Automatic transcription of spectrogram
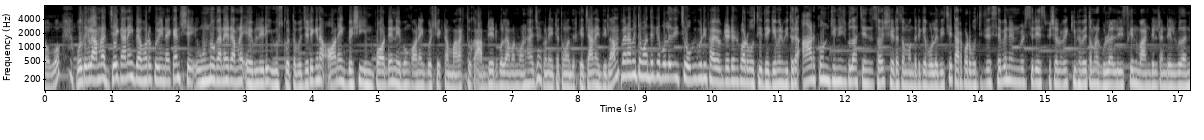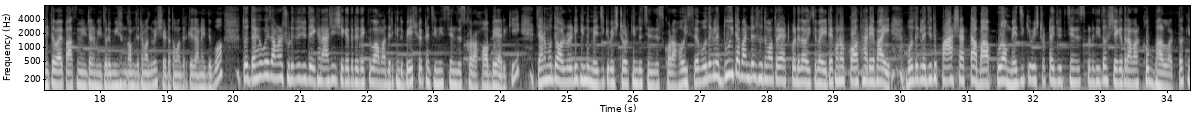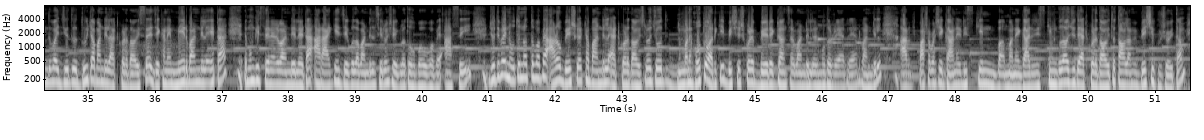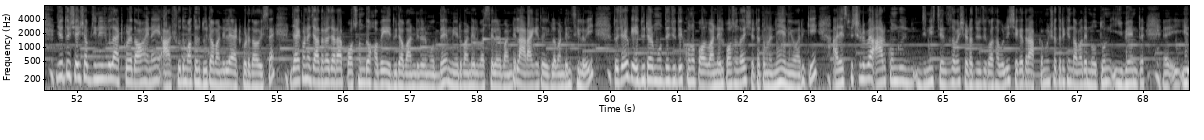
বলতে গেলে আমরা যে গানেই ব্যবহার করি না কেন, সেই অন্য গানের আমরা এবিলিটি ইউজ করতে পারব, যেটা কিনা অনেক বেশি ইম্পর্টেন্ট এবং অনেক বেশি একটা মারাত্মক আপডেট বলে আমার মনে হয়। যখন এটা তোমাদেরকে জানিয়ে দিলাম। এবার আমি তোমাদেরকে বলে দিচ্ছি ওবিগুড়ি ফাইভ আপডেটের পরবর্তীতে গেমের ভিতরে আর কোন জিনিসগুলো চেঞ্জেস হয় সেটা তোমাদেরকে বলে দিচ্ছি। তার পরবর্তীতে সেভেন ইউনিভার্সিটি স্পেশালভাবে কীভাবে তোমরা গুলাল স্ক্রিন বান্ডিল টান্ডিলগুলো নিতে পারবে পাঁচ মিনিটের ভিতরে মিশন কমপ্লিটের মাধ্যমে সেটা তোমাদেরকে জানিয়ে দেবো। তো দেখো গেছে আমরা শুরুতে যদি এখানে আসি, সেক্ষেত্রে দেখতে পাবো আমাদের কিন্তু বেশ কয়েকটা জিনিস চেঞ্জেস করা হবে আর কি। যার মধ্যে অলরেডি কিন্তু ম্যাজিক স্টোর কিন্তু চেঞ্জেস করা হয়েছে বলতে গেলে দুইটা বান্ডেল শুধুমাত্র অ্যাড করে দেওয়া হয়েছে ভাই। এটা কোনো কথা রে ভাই। বলতে গেলে যদি পাঁচ, সাতটা বা পুরো ম্যাজিক স্টোরটাই যদি চেঞ্জেস করে দিত, সেক্ষেত্রে আমার খুব ভালো লাগতো। কিন্তু ভাই, যেহেতু দুইটা বান্ডিল অ্যাড করে দেওয়া হয়েছে, যেখানে মেয়ের বান্ডিল এটা এবং কি সেনের বান্ডিল এটা, আর আগে যেগুলো বান্ডিল ছিল সেগুলো তো হুবহুভাবে আসেই যদি ভাই নতুনত্বভাবে আরও বেশ কয়েকটা বান্ডিল অ্যাড করে দেওয়া হয়েছিল, যদি মানে হতো আর কি, বিশেষ করে ব্রেক ডান্সার বান্ডিলের মতো রেয়ার রেয়ার বান্ডিল আর পাশাপাশি গানের স্কিন মানে গাড়ির স্কিনগুলোও যদি অ্যাড করে দেওয়া হতো তাহলে আমি বেশি খুশি হইতাম। যেহেতু সেই সব জিনিসগুলো অ্যাড করে দেওয়া হয় নাই, আর শুধুমাত্র দুইটা বান্ডিলে অ্যাড করে দেওয়া হয়েছে, যার কারণে যারা যারা পছন্দ হবে এই দুইটা বান্ডিলের মধ্যে মেয়ের বান্ডিল বা সেলের বান্ডিল আর আগে তো এগুলো বান্ডিল ছিলই। তো যাই হোক, এই দুটার মধ্যে যদি কোনো বান্ডিল পছন্দ হয়, সেটা তোমরা নিয়ে নিও আর কি আর স্পেশালি আর কোন জিনিস চেঞ্জেস হবে সেটা যদি কথা বলি, সেক্ষেত্রে আপকামিং সাথে কিন্তু আমাদের নতুন ইভেন্ট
